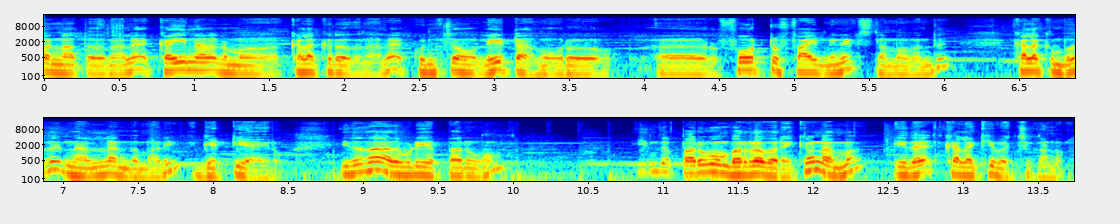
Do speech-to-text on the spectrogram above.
பண்ணாததுனால கைனால் நம்ம கலக்கிறதுனால கொஞ்சம் லேட் ஆகும். ஒரு ஃபோர் டு ஃபைவ் மினிட்ஸ் நம்ம வந்து கலக்கும்போது நல்லா இந்த மாதிரி கெட்டி ஆயிரும் இதுதான் அதோடைய பருவம். இந்த பருவம் வர்ற வரைக்கும் நம்ம இதை கலக்கி வச்சுக்கணும்.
